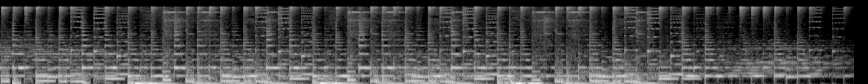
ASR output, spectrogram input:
Thank you.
